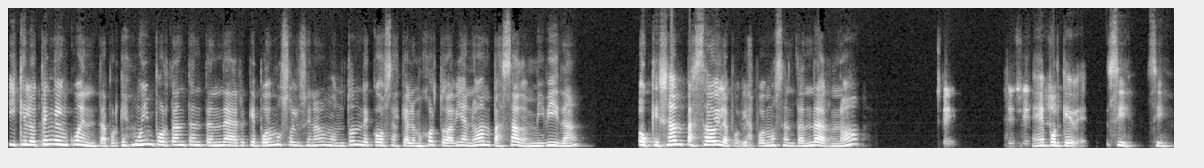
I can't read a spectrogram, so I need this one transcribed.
y que lo tenga en cuenta, porque es muy importante entender que podemos solucionar un montón de cosas que a lo mejor todavía no han pasado en mi vida o que ya han pasado y las podemos entender, ¿no? Sí, sí, sí. Eh, porque sí, sí.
